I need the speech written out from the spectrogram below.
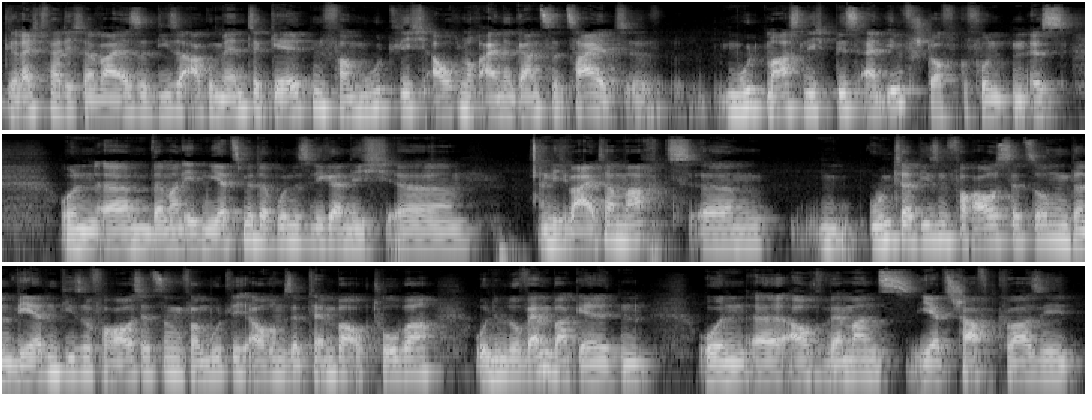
gerechtfertigterweise, diese Argumente gelten vermutlich auch noch eine ganze Zeit mutmaßlich bis ein Impfstoff gefunden ist. Und ähm, wenn man eben jetzt mit der Bundesliga nicht, äh, nicht weitermacht ähm, unter diesen Voraussetzungen, dann werden diese Voraussetzungen vermutlich auch im September, Oktober und im November gelten. Und äh, auch wenn man es jetzt schafft, quasi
